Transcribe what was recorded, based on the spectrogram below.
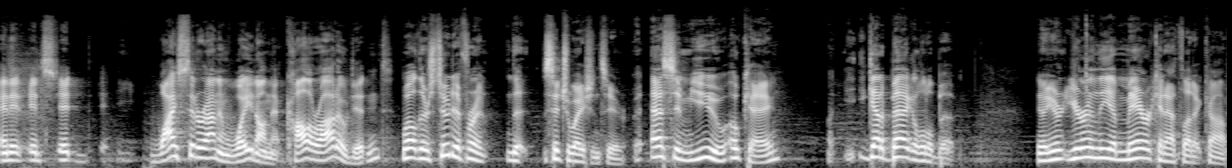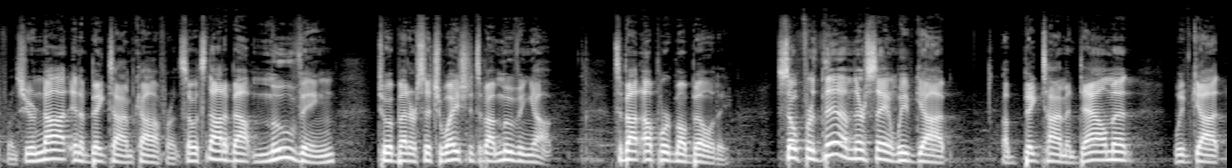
and it, it's it. Why sit around and wait on that? Colorado didn't. Well, there's two different situations here. SMU, okay, you got to beg a little bit. You know, you're you're in the American Athletic Conference. You're not in a big time conference, so it's not about moving to a better situation. It's about moving up. It's about upward mobility. So for them, they're saying we've got a big time endowment. We've got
